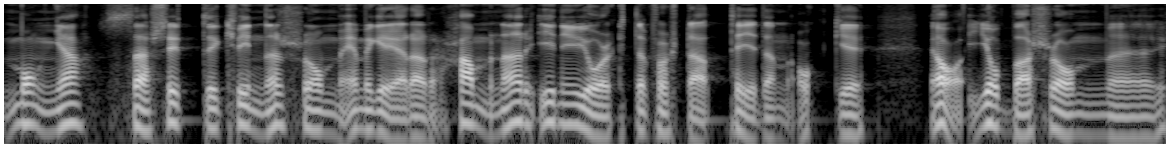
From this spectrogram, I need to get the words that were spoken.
Många, särskilt kvinnor som emigrerar, hamnar i New York den första tiden och eh, ja, jobbar som eh,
